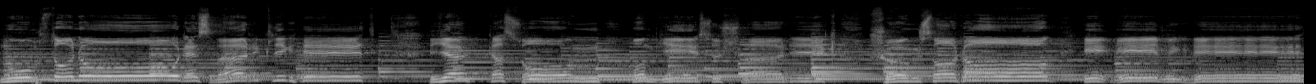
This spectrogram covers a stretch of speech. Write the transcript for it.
motstå nådens verklighet? Hjärtasång om Jesus kärlek sjungs var dag i evighet.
